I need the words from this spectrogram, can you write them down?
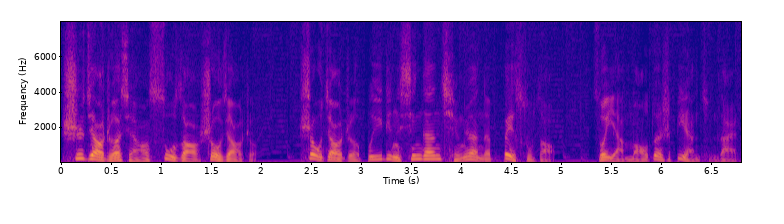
施教者想要塑造受教者。受教者不一定心甘情愿地被塑造，所以啊，矛盾是必然存在的。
